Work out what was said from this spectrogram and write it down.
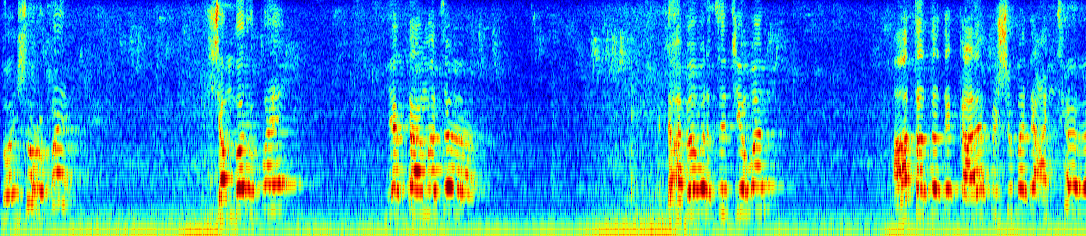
दोनशे रुपये. शंभर रुपये. एक टायमाच ढाब्यावरचं जेवण. आता तर ते काळ्या पिशवीमध्ये अक्षर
